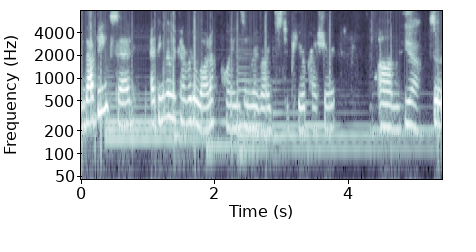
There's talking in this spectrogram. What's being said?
Absolutely. That being said, I think that we covered a lot of points in regards to peer pressure. Um, yeah so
